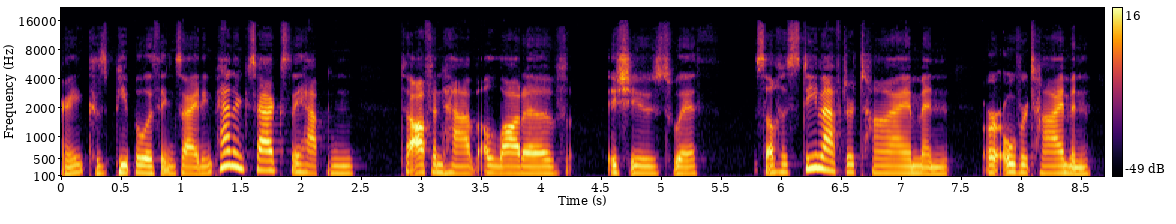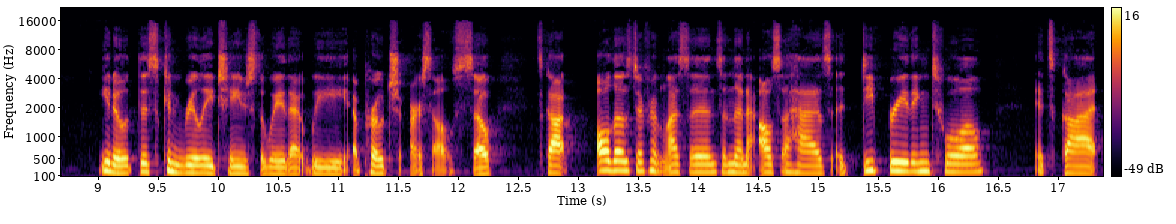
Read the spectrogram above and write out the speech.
Right? Because people with anxiety and panic attacks, they happen to often have a lot of issues with self-esteem after time and or over time. And you know this can really change the way that we approach ourselves. So it's got all those different lessons. And then it also has a deep breathing tool. It's got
